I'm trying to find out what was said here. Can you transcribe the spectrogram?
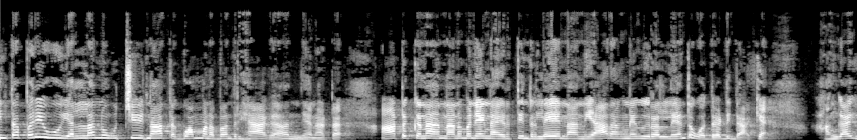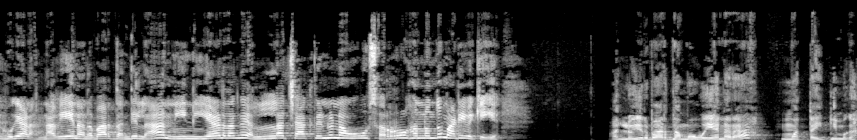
ಇಂಥ ಪರಿ ಎಲ್ಲನೂ ಉಚ್ಚಿ ನಾತ ಗೊಮ್ಮನ ಬಂದ್ರಿ ಹ್ಯಾಗ ಅಂದ್ಯಾನ ಆಟ ಆಟಕ್ಕನ ನನ್ನ ಮನೆಯಾಗ ನಾ ಇರ್ತೀನ್ರಲ್ಲೇ ನಾನು ಯಾರ ಅಂಗನ್ಯಾಗ ಇರಲ್ಲೇ ಅಂತ ಒದ್ದಾಡಿದ್ದ ಆಕೆ. ಹಂಗಾಗಿ ಹೋಗ್ಯಾಳ. ನಾವೇನು ಅನ್ಬಾರ್ದು ಅಂದಿಲ್ಲ. ನೀನು ಹೇಳ್ದಂಗೆ ಎಲ್ಲ ಚಾಕ್ರಿನೂ ನಾವು ಸರ್ರು ಹನ್ನೊಂದು ಮಾಡಿಬೇಕೀಗ ಅಲ್ಲೂ ಇರಬಾರ್ದು ನಮ್ಮವ್ವ ಏನಾರ? ಮತ್ತೈತ್ ನಿಮಗೆ.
